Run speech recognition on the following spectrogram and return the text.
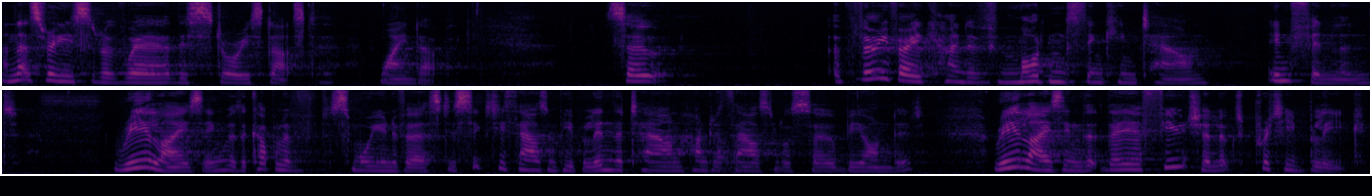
And that's really sort of where this story starts to wind up. So, a very, very kind of modern thinking town in Finland, realizing with a couple of small universities, 60,000 people in the town, 100,000 or so beyond it, realizing that their future looked pretty bleak.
